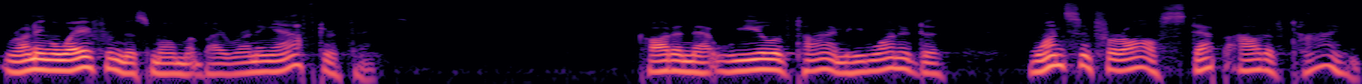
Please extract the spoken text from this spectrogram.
running away from this moment by running after things. Caught in that wheel of time, he wanted to once and for all step out of time.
